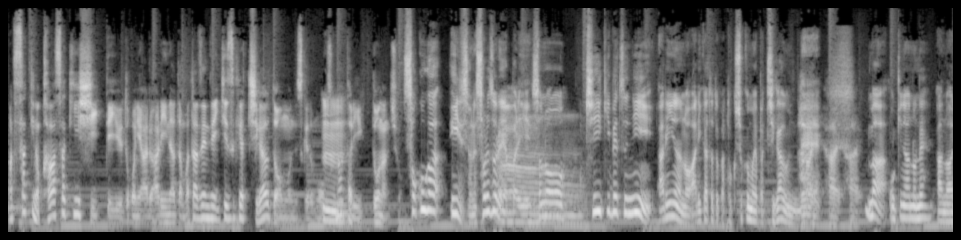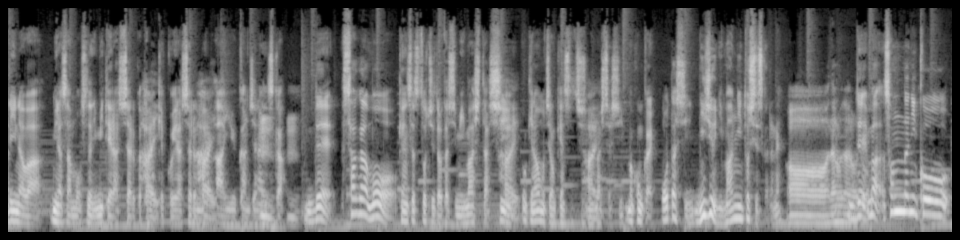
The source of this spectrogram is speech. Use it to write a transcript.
またさっきの川崎市っていうところにあるアリーナとはまた全然位置づけが違うとは思うんですけども、うんそのあたりどうなんでしょう？そこがいいですよね。それぞれやっぱうんり、その地域別にアリーナのあり方とか特色もやっぱ違うんで、はい、はい、はい。まあ、沖縄のね、あのアリーナは皆さんもうすでに見てらっしゃる方もはい結構いらっしゃるんで、はいああいう感じじゃないですか。うんで、佐賀も建設途中で私見ましたし、はい沖縄ももちろん建設途中で見ましたし、まあ今回、太田市22万人都市ですからね。ああ、なるほど、なるほど。で、まあ、そんなにこ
